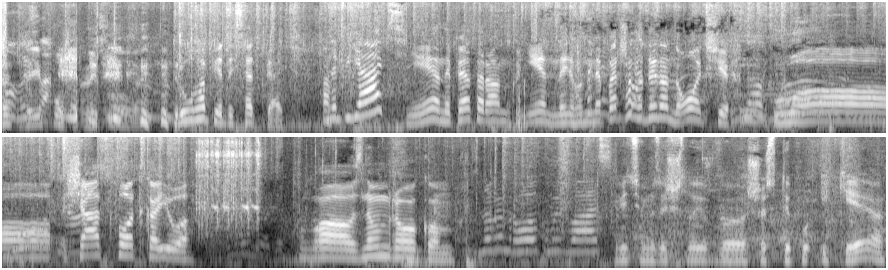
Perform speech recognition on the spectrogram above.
Кого вышла? Друга 55. Не 5? Ні, не п'ята ранку, ні, не, не перша година ночі. Вау! Щас фоткаю. Вау, з Новим роком. З Новим роком і вас. Дивіться, ми зайшли в щось типу Ікеа.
